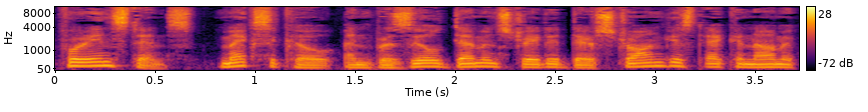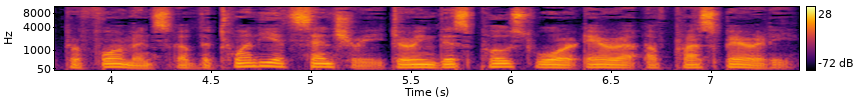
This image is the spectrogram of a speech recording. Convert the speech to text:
For instance, Mexico and Brazil demonstrated their strongest economic performance of the 20th century during this post-war era of prosperity.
